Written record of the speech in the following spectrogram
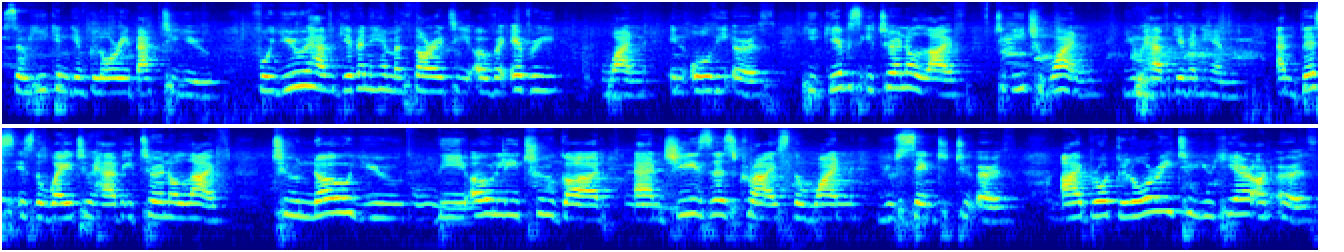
so he can give glory back to you. For you have given him authority over every one in all the earth. He gives eternal life to each one you have given him. And this is the way to have eternal life to know you, the only true God, and Jesus Christ, the one you sent to earth. I brought glory to you here on earth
